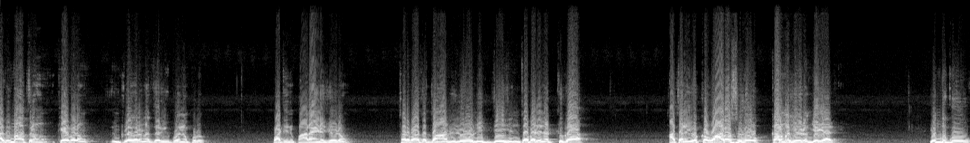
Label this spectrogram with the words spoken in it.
అవి మాత్రం కేవలం ఇంట్లో ఎవరైనా జరిగిపోయినప్పుడు వాటిని పారాయణ చేయడం తర్వాత దానిలో నిర్దేశించబడినట్టుగా అతని యొక్క వారసులు కర్మ చేయడం చేయాలి. ఎందుకు?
